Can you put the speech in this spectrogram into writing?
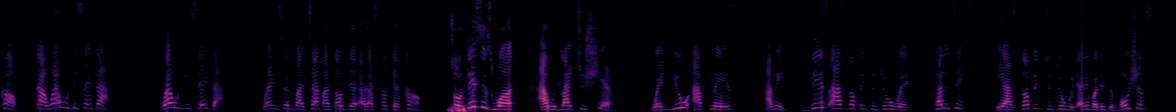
come." Now, why would he say that? Why would he say that when he says, "My time not yet, has not yet come"? So this is what I would like to share. When you are placed, I mean, this has nothing to do with politics. It has nothing to do with anybody's emotions.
